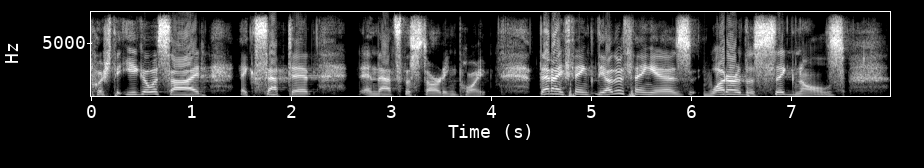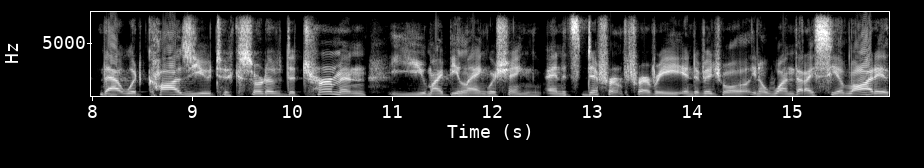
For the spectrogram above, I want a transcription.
push the ego aside, accept it, and that's the starting point. Then I think the other thing is what are the signals that would cause you to sort of determine you might be languishing and it's different for every individual you know one that i see a lot is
